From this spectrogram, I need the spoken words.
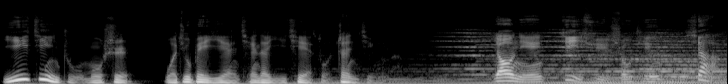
一进主墓室。我就被眼前的一切所震惊了。邀您继续收听下。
